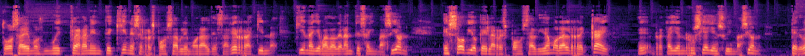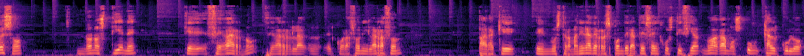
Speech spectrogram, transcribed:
todos sabemos muy claramente quién es el responsable moral de esa guerra quién quién ha llevado adelante esa invasión es obvio que la responsabilidad moral recae ¿eh? recae en Rusia y en su invasión pero eso no nos tiene que cegar no cegar el corazón y la razón para que en nuestra manera de responder a esa injusticia no hagamos un cálculo,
